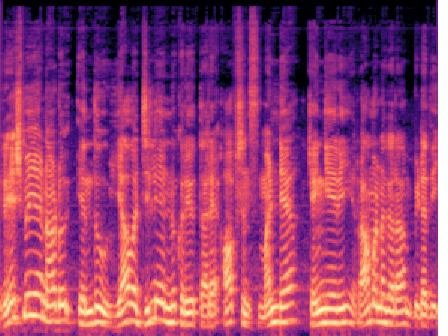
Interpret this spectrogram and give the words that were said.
ರೇಷ್ಮೆಯ ನಾಡು ಎಂದು ಯಾವ ಜಿಲ್ಲೆಯನ್ನು ಕರೆಯುತ್ತಾರೆ? ಆಪ್ಷನ್ಸ್ ಮಂಡ್ಯ, ಕೆಂಗೇರಿ, ರಾಮನಗರ, ಬಿಡದಿ.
